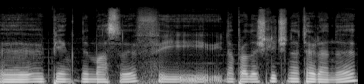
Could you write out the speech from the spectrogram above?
y, piękny masyw i, i naprawdę śliczne tereny.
